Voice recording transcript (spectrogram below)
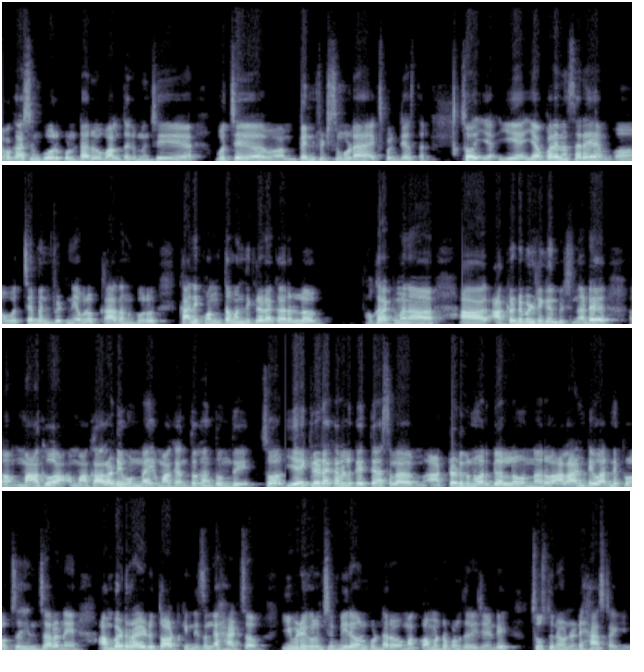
అవకాశం కోరుకుంటారు వాళ్ళ దగ్గర నుంచి వచ్చే బెనిఫిట్స్ని కూడా ఎక్స్పెక్ట్ చేస్తారు. సో ఎవరైనా సరే వచ్చే బెనిఫిట్ని ఎవరో కాదనుకోరు. కానీ కొంతమంది క్రీడాకారుల్లో ఒక రకమైన ఆ- క్రెడిబిలిటీ కనిపిస్తుంది. అంటే మాకు మాకు ఆల్రెడీ ఉన్నాయి మాకు ఎంతో కొంత ఉంది. సో ఏ క్రీడాకారులకైతే అసలు అట్టడుగున వర్గాల్లో ఉన్నారో అలాంటి వారిని ప్రోత్సహించాలనే అంబేడ్ రాయుడు థాట్కి నిజంగా హ్యాట్స్ ఆఫ్ ఈ వీడియో గురించి మీరేమనుకుంటారో మా కామెంట్ రూపంలో తెలియజేయండి. చూస్తూనే ఉండండి హ్యాష్ ట్యాగ్ యూ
